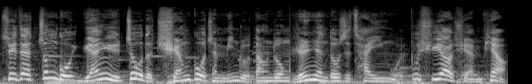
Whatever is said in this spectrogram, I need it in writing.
所以在中国元宇宙的全过程民主当中，人人都是蔡英文，不需要选票。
